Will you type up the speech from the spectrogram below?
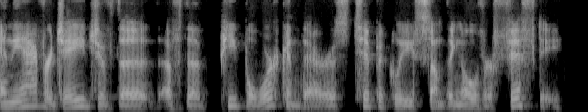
and the average age of the of the people working there is typically something over fifty.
